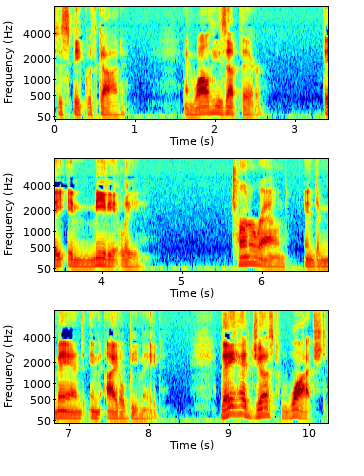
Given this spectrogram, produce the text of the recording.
to speak with God. And while he's up there, they immediately turn around and demand an idol be made. They had just watched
